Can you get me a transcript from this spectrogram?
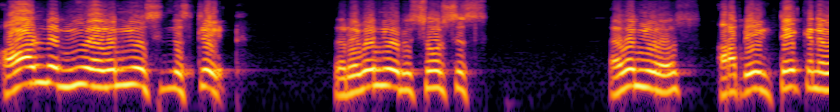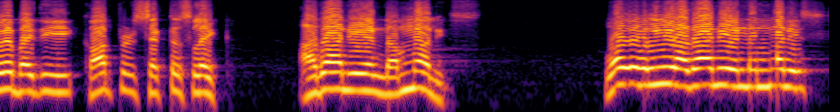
all the new avenues in the state, the revenue resources avenues are being taken away by the corporate sectors like Adani and Ambani's. Why only Adani and Ambani's?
